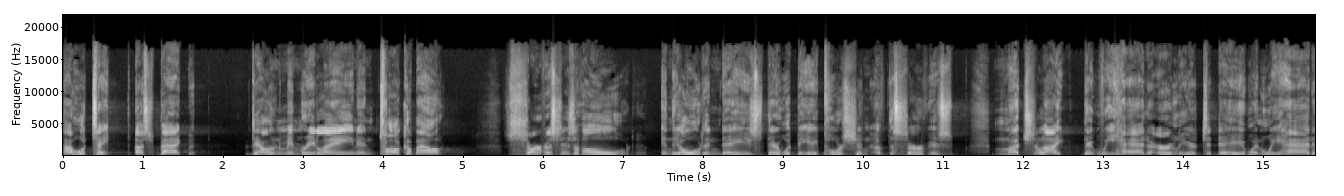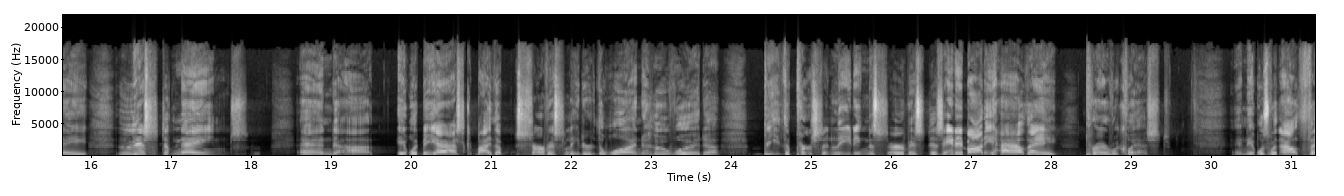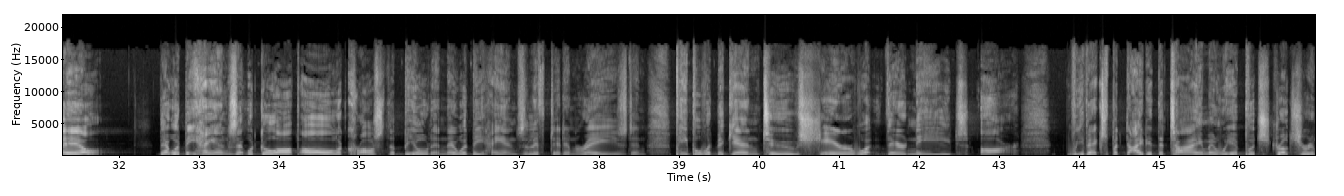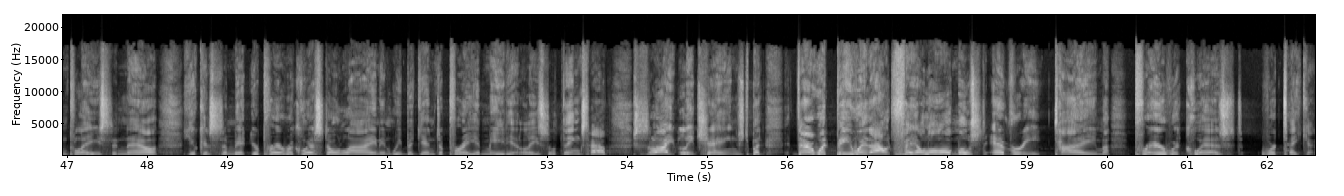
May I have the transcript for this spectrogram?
I will take us back down memory lane and talk about services of old. In the olden days, there would be a portion of the service, much like that we had earlier today when we had a list of names. And uh, it would be asked by the service leader, the one who would uh, be the person leading the service, Does anybody have a prayer request? And it was without fail There would be hands that would go up all across the building. There would be hands lifted and raised, and people would begin to share what their needs are. We've expedited the time and we have put structure in place, and now you can submit your prayer request online and we begin to pray immediately. So things have slightly changed, but there would be without fail almost every time prayer requests were taken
